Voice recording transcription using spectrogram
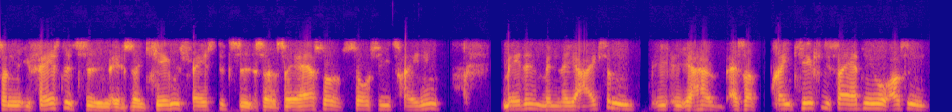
sådan i fastetiden, altså i kirkens fastetid, så, så jeg er så, så at sige træning med det, men jeg har ikke sådan, jeg har, altså rent kirkeligt, så er det jo også en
